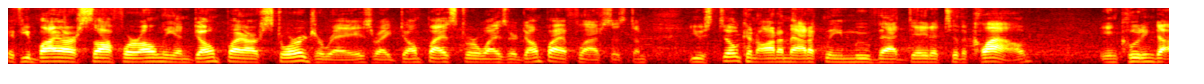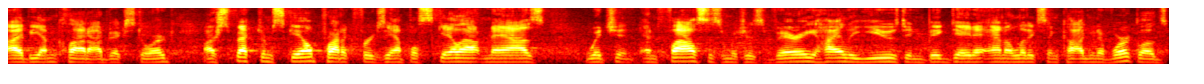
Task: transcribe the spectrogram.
If you buy our software only and don't buy our storage arrays, right, don't buy a StoreWizer, don't buy a flash system, you still can automatically move that data to the cloud, including to IBM Cloud Object Storage. Our Spectrum Scale product, for example, Scale Out NAS, which and file system, which is very highly used in big data analytics and cognitive workloads,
